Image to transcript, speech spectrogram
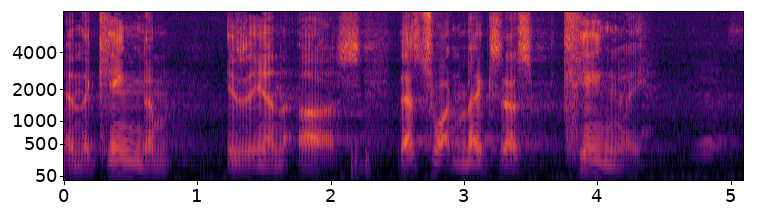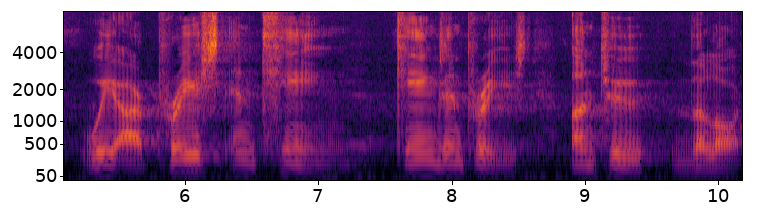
and the kingdom is in us. That's what makes us kingly. We are priest and king, kings and priests unto the Lord.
